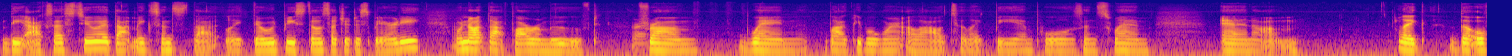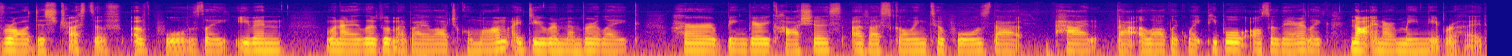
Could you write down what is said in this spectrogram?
the access to it that makes sense that like there would be still such a disparity. Mm-hmm. We're not that far removed right. from when black people weren't allowed to like be in pools and swim and um like the overall distrust of of pools. Like even when i lived with my biological mom i do remember like her being very cautious of us going to pools that had that allowed like white people also there like not in our main neighborhood.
